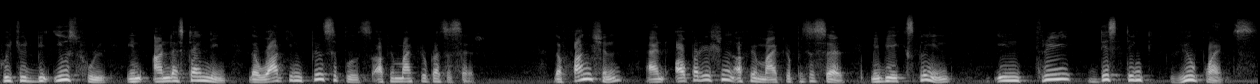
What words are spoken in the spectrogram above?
which would be useful in understanding the working principles of a microprocessor. The function and operation of a microprocessor may be explained in three distinct viewpoints.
